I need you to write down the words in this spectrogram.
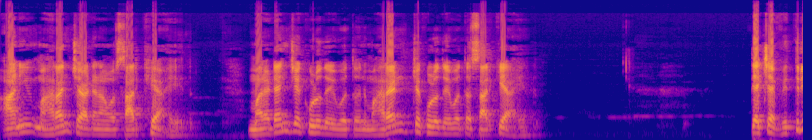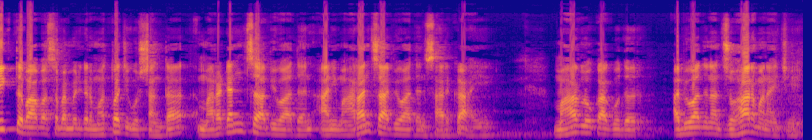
आणि महारांची आडनावं सारखी आहेत. मराठ्यांचे कुळदैवत आणि महाराष्ट्रांचे कुळदैवत सारखे आहेत. त्याच्या व्यतिरिक्त बाबासाहेब आंबेडकर महत्वाची गोष्ट सांगतात मराठ्यांचं अभिवादन आणि महारांचं अभिवादन सारखं आहे. महार लोक अगोदर अभिवादनात जोहार म्हणायचे.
